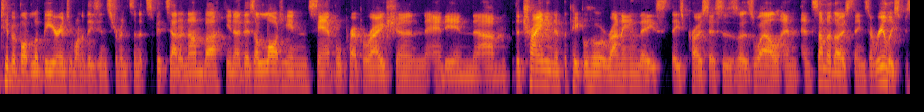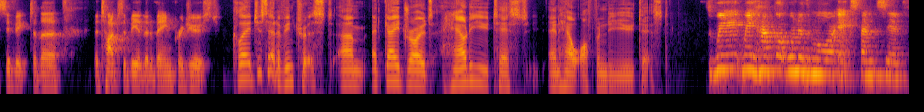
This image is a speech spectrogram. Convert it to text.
tip a bottle of beer into one of these instruments and it spits out a number. You know, there's a lot in sample preparation and in um, the training of the people who are running these these processes as well. And and some of those things are really specific to the the types of beer that are being produced. Claire, just out of interest, um, at Gage Roads, how do you test and how often do you test? So we we have got one of the more expensive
